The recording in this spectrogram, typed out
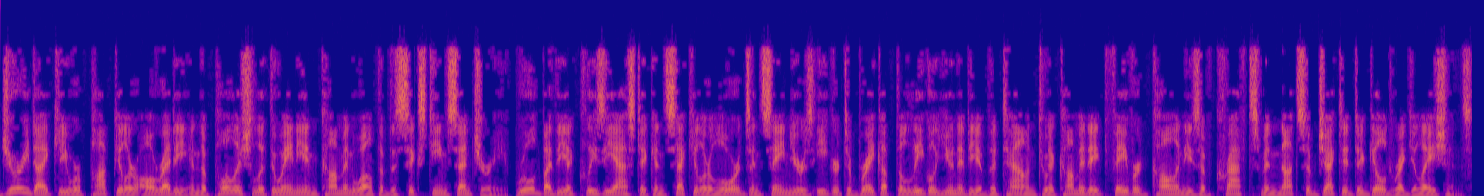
Jurydyki were popular already in the Polish-Lithuanian Commonwealth of the 16th century, ruled by the ecclesiastic and secular lords and seigneurs eager to break up the legal unity of the town to accommodate favoured colonies of craftsmen not subjected to guild regulations.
